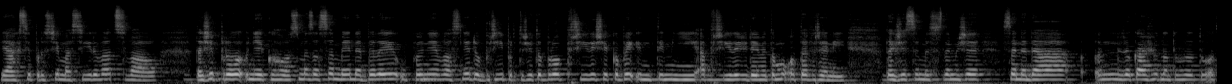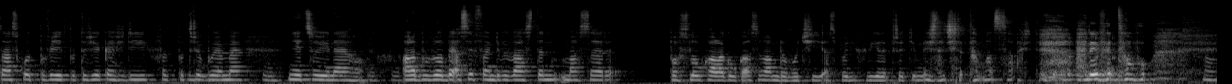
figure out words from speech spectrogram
já chci prostě masírovat sval. Takže pro někoho jsme zase my nebyli úplně vlastně dobří, protože to bylo příliš jakoby intimní a příliš, dejme tomu, otevřený. Takže si myslím, že se nedá, nedokážu na tuhle tu otázku odpovědět, protože každý fakt potřebujeme něco jiného. Ale bylo by asi fajn, kdyby vás ten masér poslouchal a koukal se vám do očí aspoň chvíli předtím, než začne ta masáž. A dejme tomu. No.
